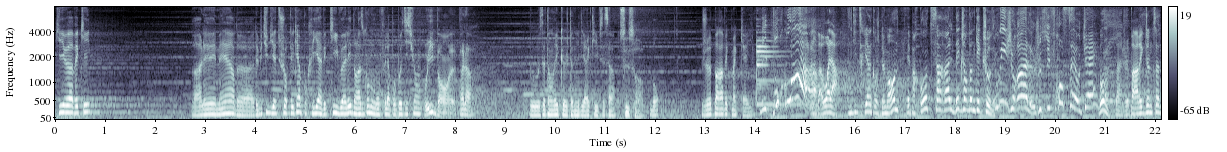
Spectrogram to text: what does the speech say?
Qui va avec qui? Bah allez, merde. D'habitude, il y a toujours quelqu'un pour crier avec qui il veut aller dans la seconde où on fait la proposition. Oui, ben, euh, pas là. Vous attendez que je donne les directives, c'est ça C'est ça. Bon. Je pars avec McKay. Mais pourquoi? Ah bah voilà, vous dites rien quand je demande, et par contre, ça râle dès que j'en donne quelque chose. Oui, je râle, je suis français, ok? Bon, bah je pars avec Johnson.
